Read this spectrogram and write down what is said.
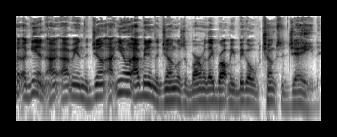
again, I, I'm in the jungle. You know, I've been in the jungles of Burma. They brought me big old chunks of jade.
